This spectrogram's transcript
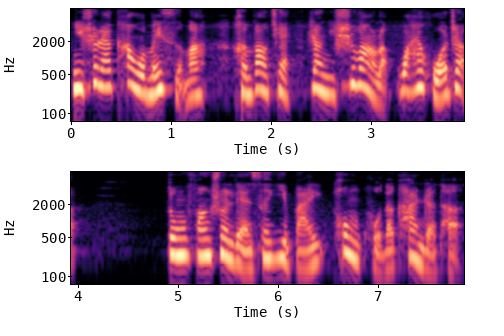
你是来看我没死吗？很抱歉让你失望了，我还活着。”东方顺脸色一白，痛苦地看着他。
